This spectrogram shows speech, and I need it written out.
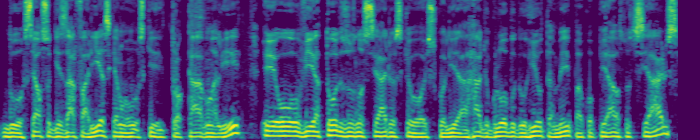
do Celso Guizar Farias, que eram os que trocavam ali. Eu ouvia todos os noticiários que eu escolhia, a Rádio Globo do Rio também, para copiar os noticiários.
